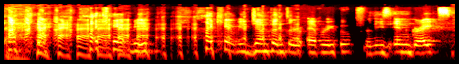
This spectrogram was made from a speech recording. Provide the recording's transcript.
I can't be I can't be jumping through every hoop for these ingrates.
